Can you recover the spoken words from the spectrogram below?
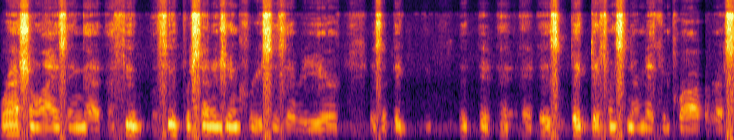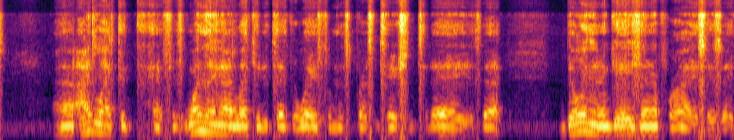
rationalizing that a few a few percentage increases every year is a big is a big difference in their making progress. Uh, I'd like to have one thing I'd like you to take away from this presentation today is that building an engaged enterprise is, a,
